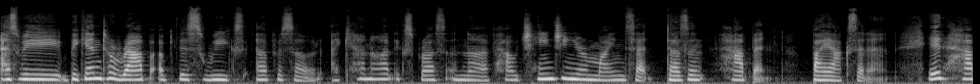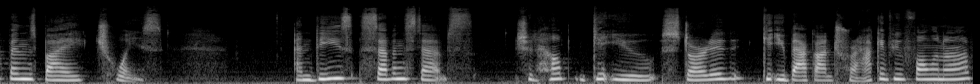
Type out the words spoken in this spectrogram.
As we begin to wrap up this week's episode, I cannot express enough how changing your mindset doesn't happen by accident. It happens by choice. And these seven steps should help get you started, get you back on track if you've fallen off,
